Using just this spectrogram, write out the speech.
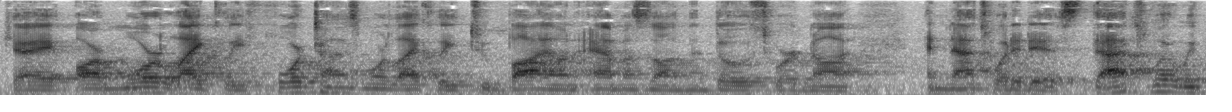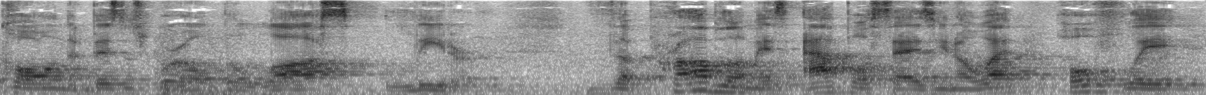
okay, are more likely, four times more likely to buy on Amazon than those who are not. And that's what it is. That's what we call in the business world the loss leader. The problem is Apple says, you know what? Hopefully,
